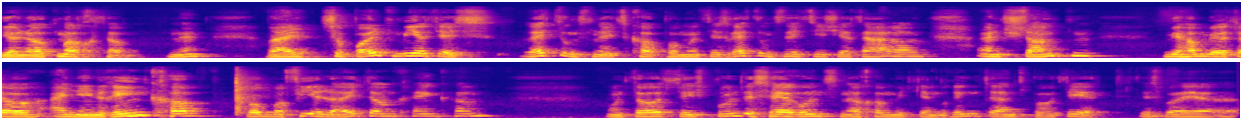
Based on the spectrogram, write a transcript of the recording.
ja noch gemacht haben. Ne? Weil sobald wir das Rettungsnetz gehabt haben, und das Rettungsnetz ist ja daran entstanden, wir haben ja da einen Ring gehabt, wo wir vier Leute angehängt haben. Und da hat das Bundesheer uns nachher mit dem Ring transportiert. Das war ja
